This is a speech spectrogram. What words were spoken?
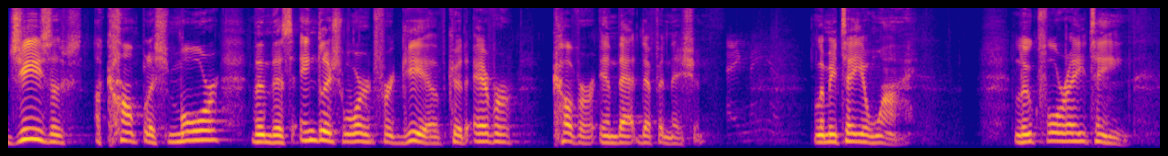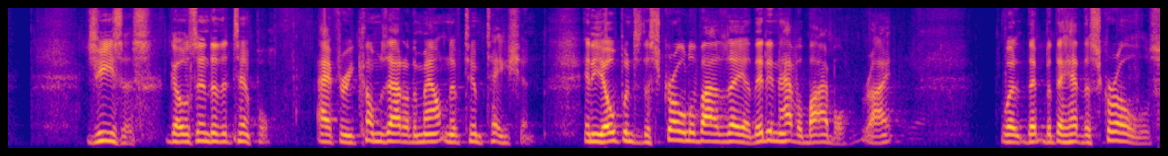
Jesus accomplished more than this English word forgive could ever cover in that definition. Amen. Let me tell you why. Luke 4:18. Jesus goes into the temple after he comes out of the mountain of temptation and he opens the scroll of Isaiah. They didn't have a Bible, right? Well, but they had the scrolls.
